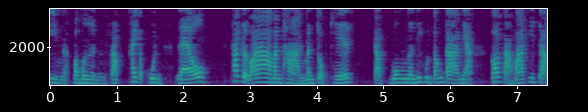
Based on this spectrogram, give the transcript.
ทีมน่ะประเมินทรัพย์ให้กับคุณ แล้วถ้าเกิดว่ามันผ่านมันจบเคสกับวงเงินที่คุณต้องการเนี่ยก็สามารถที่จะ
